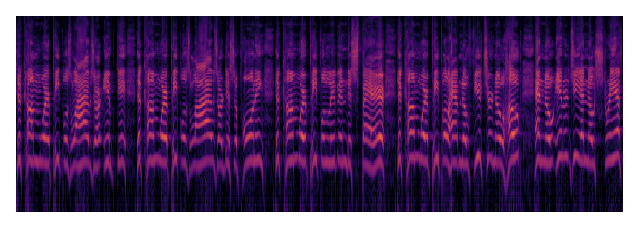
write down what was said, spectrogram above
to come where people's lives are empty, to come where people's lives are disappointing, to come where people live in despair, to come where people have no future, no hope, and no energy and no strength,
